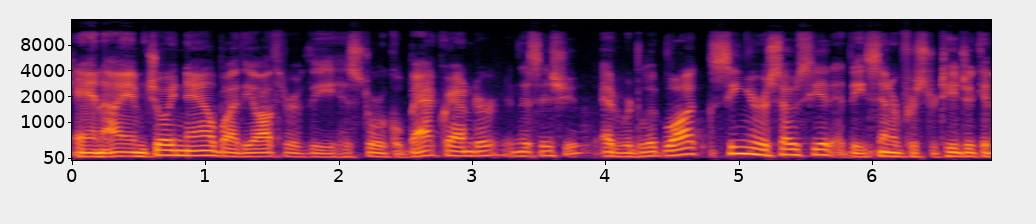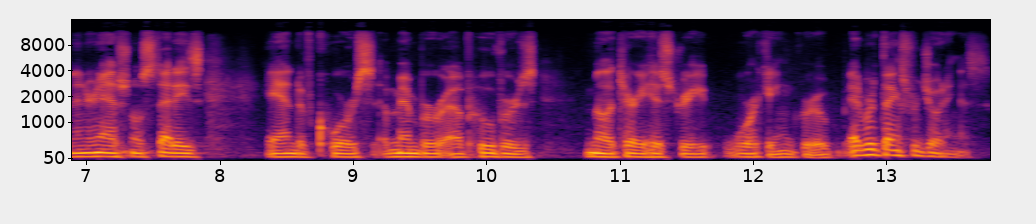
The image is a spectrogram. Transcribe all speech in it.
And I am joined now by the author of the historical backgrounder in this issue, Edward Luttwak, Senior Associate at the Center for Strategic and International Studies, and of course, a member of Hoover's Military History Working Group. Edward, thanks for joining us.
